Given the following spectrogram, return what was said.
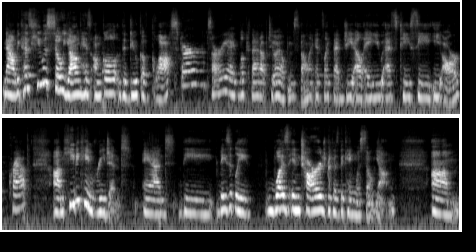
Now, because he was so young, his uncle, the Duke of Gloucester, sorry, I looked that up too. I hope I'm spelling it's like that G L A U S T C E R crap. Um, he became regent and the basically was in charge because the king was so young. Um,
